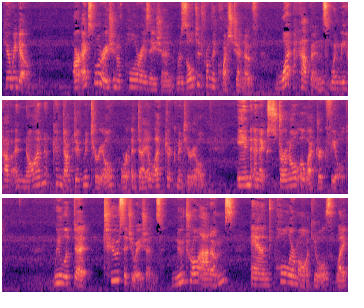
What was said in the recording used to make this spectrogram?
here we go. Our exploration of polarization resulted from the question of what happens when we have a non-conductive material or a dielectric material in an external electric field. We looked at two situations, neutral atoms and polar molecules like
